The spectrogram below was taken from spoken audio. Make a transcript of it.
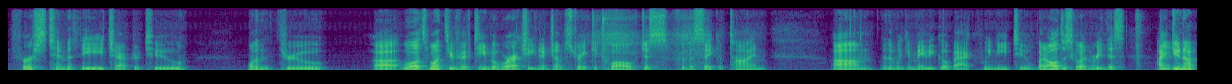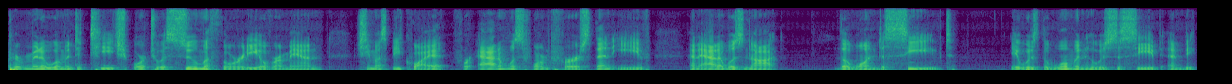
First Timothy chapter two, one through uh, well, it's one through fifteen, but we're actually going to jump straight to twelve just for the sake of time, um, and then we can maybe go back if we need to. But I'll just go ahead and read this. I do not permit a woman to teach or to assume authority over a man. She must be quiet, for Adam was formed first, then Eve, and Adam was not the one deceived. It was the woman who was deceived and be-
